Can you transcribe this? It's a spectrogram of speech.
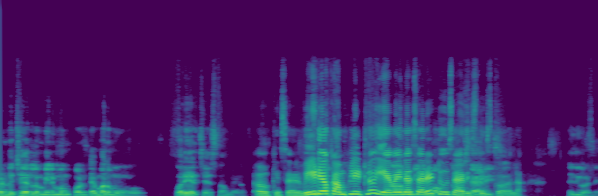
రెండు చీరలు మినిమం కొంటే మనము కొరియర్ చేస్తాం మేడం. Okay sir. వీడియో కంప్లీట్లో ఏవైనా సరే టూ sarees. తీసుకోవాలా. ఇదిగోండి.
